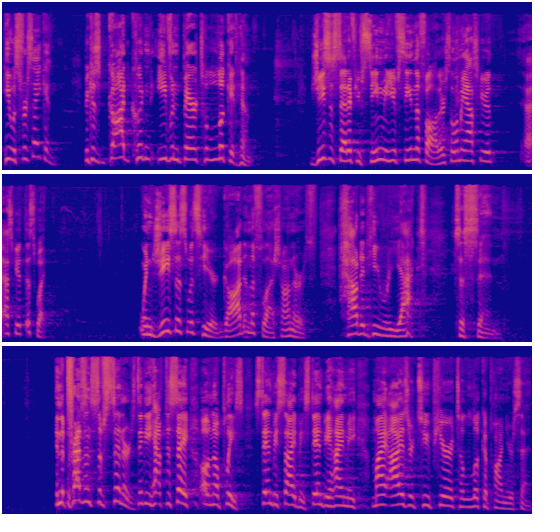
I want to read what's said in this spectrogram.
He was forsaken because God couldn't even bear to look at him. Jesus said, If you've seen me, you've seen the Father. So let me ask you, ask you it this way. When Jesus was here, God in the flesh on earth, how did he react to sin? In the presence of sinners, did he have to say, Oh, no, please, stand beside me, stand behind me. My eyes are too pure to look upon your sin?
